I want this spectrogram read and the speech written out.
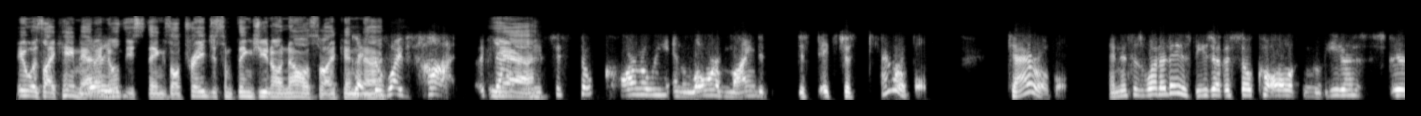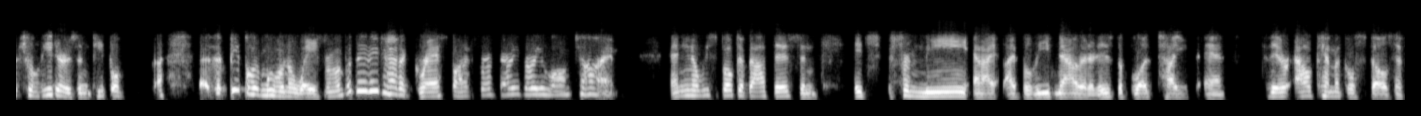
It was like, hey man, really? I know these things. I'll trade you some things you don't know, so I can. Like uh, your wife's hot. Exactly. Yeah. It's just so carnally and lower minded. Just it's just terrible, terrible. And this is what it is. These are the so-called leaders, spiritual leaders, and people. Uh, the people are moving away from them, but they, they've had a grasp on it for a very, very long time. And you know, we spoke about this, and it's for me, and I, I believe now that it is the blood type, and their alchemical spells have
